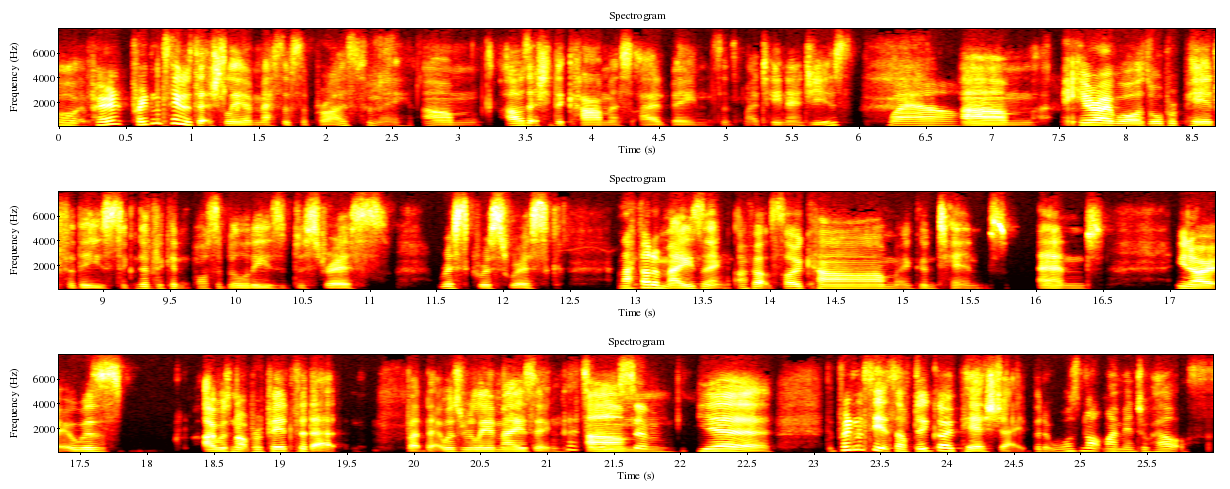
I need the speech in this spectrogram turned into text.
Well, pregnancy was actually a massive surprise for me. Um, I was actually the calmest I had been since my teenage years. Wow. Um, here I was, all prepared for these significant possibilities of distress, risk, risk, risk. And I felt amazing. I felt so calm and content. And, you know, it was, I was not prepared for that, but that was really amazing. That's awesome. Um, yeah the pregnancy itself did go pear shaped, but it was not my mental health.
